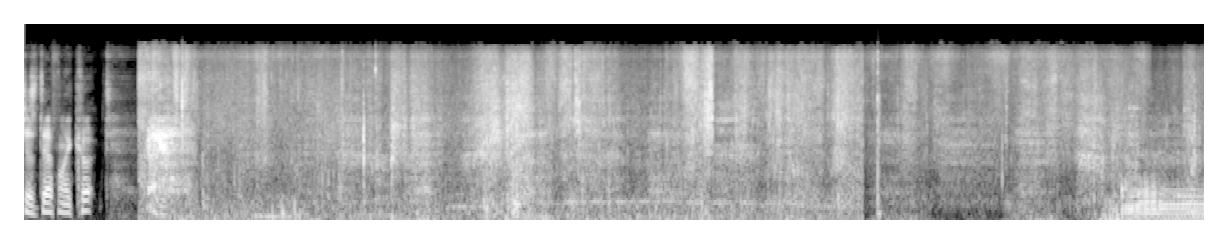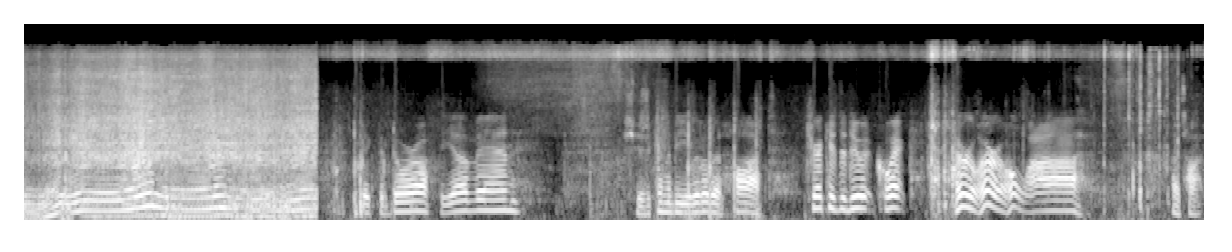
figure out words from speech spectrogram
Lunch is definitely cooked. Take the door off the oven. She's gonna be a little bit hot. Trick is to do it quick. Hurl, hurl, wow. Ah, that's hot.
